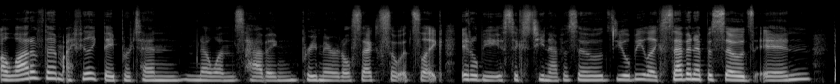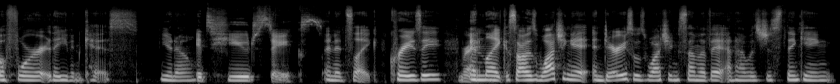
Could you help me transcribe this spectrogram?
a lot of them, I feel like they pretend no one's having premarital sex. So it's like, it'll be 16 episodes. You'll be like seven episodes in before they even kiss. you know? It's huge stakes. and it's like crazy. Right. And like, so I was watching it, and Darius was watching some of it, and I was just thinking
